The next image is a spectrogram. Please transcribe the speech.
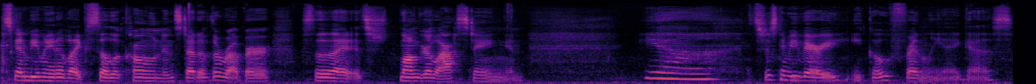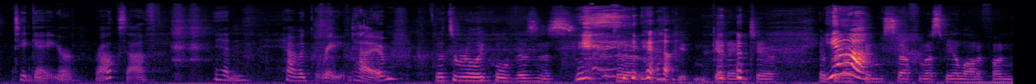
It's going to be made of like silicone instead of the rubber so that it's longer lasting and yeah, it's just going to be very eco friendly, I guess, to get your rocks off and have a great time. That's a really cool business to Yeah. get, get into. The Yeah. production stuff must be a lot of fun.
